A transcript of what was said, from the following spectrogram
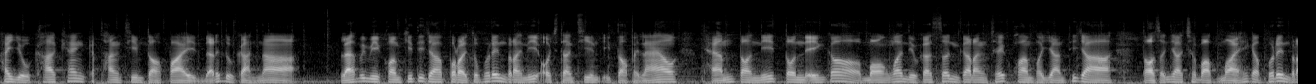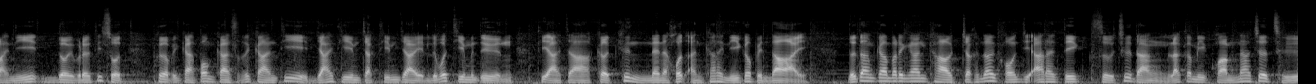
ให้อยู่ค้าแข่งกับทางทีมต่อไปในฤดูกาลหน้า และไม่มีความคิดที่จะปล่อยตัวผู้เล่นรายนี้ออกจากทางทีมอีกต่อไปแล้ว แถมตอนนี้ตนเองก็มองว่านิวคาสเซิลกำลังใช้ความพยายามที่จะต่อสัญญาฉบับใหม่ให้กับผู้เล่นรายนี้ โดยเร็วที่สุด เพื่อเป็นการป้องกันสถานการณ์ที่ย้ายทีมจากทีมใหญ่หรือว่าทีมอื่นๆ ที่อาจจะเกิดขึ้นในอนาคตอันใกล้นี้ก็เป็นได้ ดยตามการรายงานข่าวจากทางด้านของ The Atlantic สื่อชื่อดัง และก็มีความน่าเชื่อถือ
